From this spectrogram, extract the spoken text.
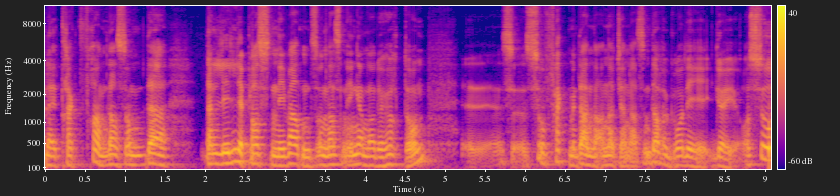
ble trukket fram der som det, den lille plassen i verden som nesten ingen hadde hørt om, så, så fikk vi den anerkjennelsen. Det var grådig gøy. Og så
